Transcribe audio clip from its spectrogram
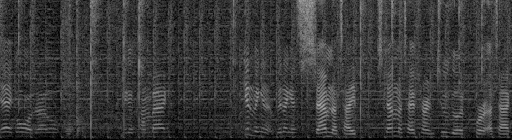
Yeah, go on, Drago. Win, win against stamina type. Stamina types aren't too good for attack.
